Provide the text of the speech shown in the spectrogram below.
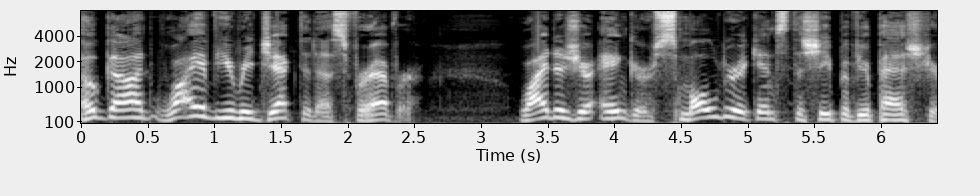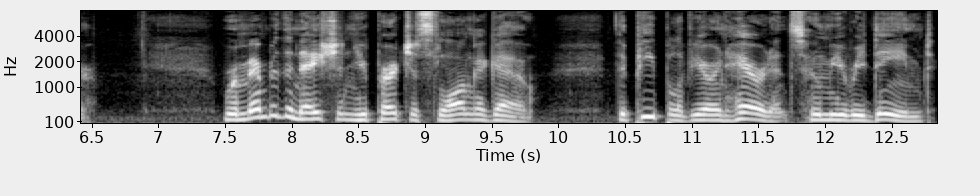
O God, why have you rejected us forever? Why does your anger smolder against the sheep of your pasture? Remember the nation you purchased long ago, the people of your inheritance whom you redeemed,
